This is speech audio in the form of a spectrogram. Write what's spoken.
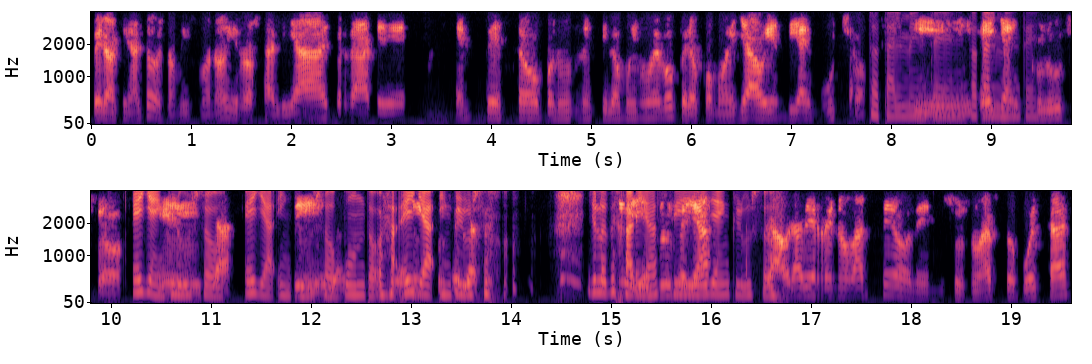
pero al final todo es lo mismo, ¿no? Y Rosalía es verdad que empezó con un estilo muy nuevo, pero como ella hoy en día hay mucho. Totalmente, y ella totalmente. incluso Ella eh, incluso, ya- ella incluso, punto. ella Ella incluso incluso. Yo lo dejaría así, ya ella incluso. a la hora de renovarse o de sus nuevas propuestas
